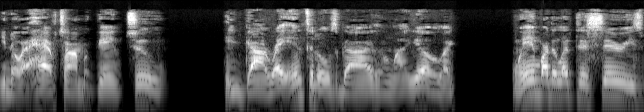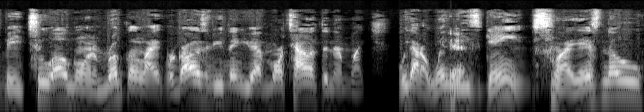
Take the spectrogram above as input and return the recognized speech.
you know, at halftime of game two, he got right into those guys. I'm like, yo, like, we ain't about to let this series be 2-0 going to Brooklyn. Like, regardless if you think you have more talent than them, like, we got to win yeah. these games. Like, there's no,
